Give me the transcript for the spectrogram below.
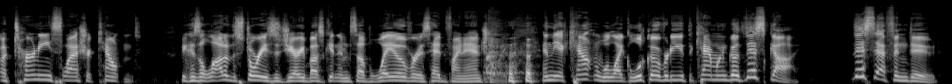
attorney slash accountant. Because a lot of the stories is Jerry Buss getting himself way over his head financially. and the accountant will like look over to you at the camera and go, This guy, this effing dude.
